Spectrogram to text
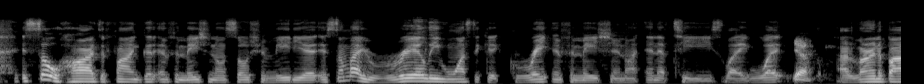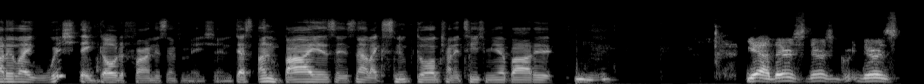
it's so hard to find good information on social media if somebody really wants to get great information on nfts like what yeah. I learned about it like where should they go to find this information? That's unbiased and it's not like snoop dogg trying to teach me about it. Mm-hmm. yeah there's there's there's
